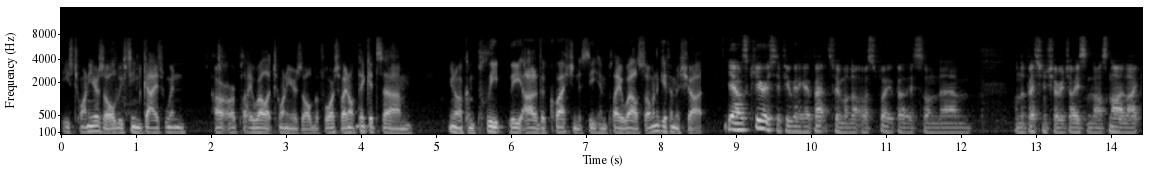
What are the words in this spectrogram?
he's 20 years old. We've seen guys win or, or, play well at 20 years old before, so I don't think it's um, you know completely out of the question to see him play well. So I'm going to give him a shot. Yeah, I was curious if you were going to go back to him or not. I spoke about this on um, on the show with Jason last night. Like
